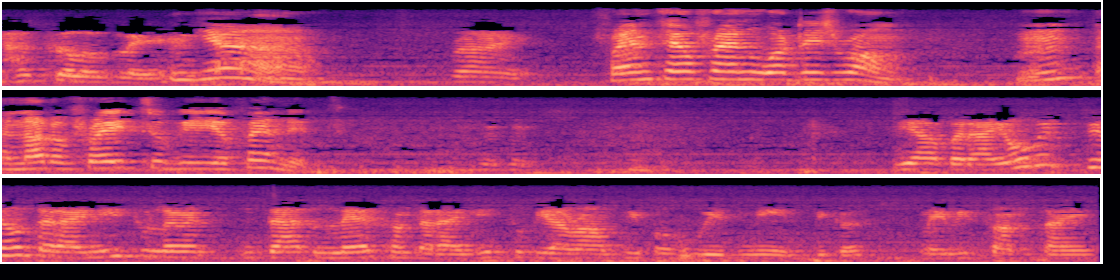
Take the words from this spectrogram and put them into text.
Absolutely. Yeah. Right. Friend tell friend what is wrong. Hmm? And not afraid to be offended. Yeah, but I always feel that I need to learn that lesson that I need to be around people who eat meat because maybe sometimes,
